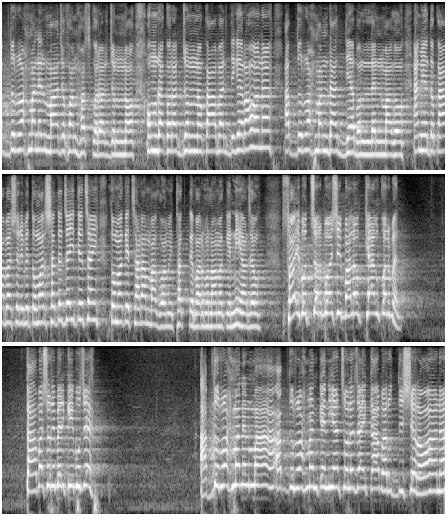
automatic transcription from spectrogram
আব্দুর রহমানের মা যখন হজ করার জন্য, উমরা করার জন্য কাবার দিকে রওনা। আব্দুর রহমান ডাক দিয়া বললেন, মাগো, আমিও তো কাবা শরীফে তোমার সাথে যাইতে চাই। তোমাকে ছাড়া, মাগো, আমি থাকতে পারব না, আমাকে নিয়ে যাও। ছয় বছর বয়সী বালক খেয়াল করবেন। কাবা শরীফের কি বুঝে? আব্দুর রহমানের মা আব্দুর রহমানকে নিয়ে চলে যায় কাবার উদ্দেশ্যে রওয়ানা।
